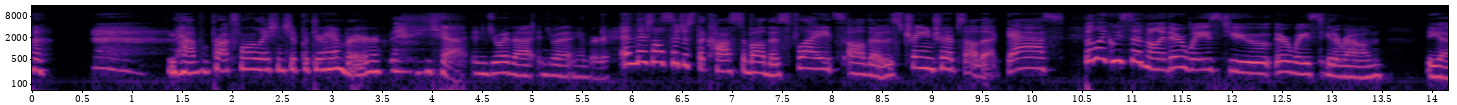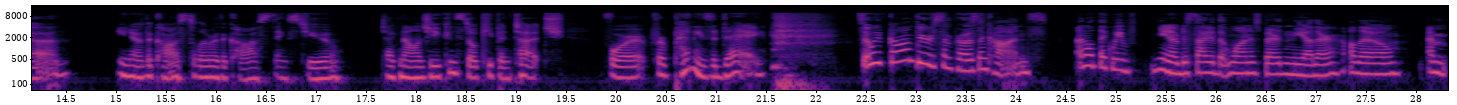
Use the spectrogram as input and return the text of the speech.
have a proximal relationship with your hamburger. yeah, enjoy that. Enjoy that hamburger. And there's also just the cost of all those flights, all those train trips, all that gas. But like we said, Molly, there are ways to there are ways to get around the uh you know, the cost to lower the cost thanks to technology. You can still keep in touch for for pennies a day. So we've gone through some pros and cons. I don't think we've, you know, decided that one is better than the other, although I'm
